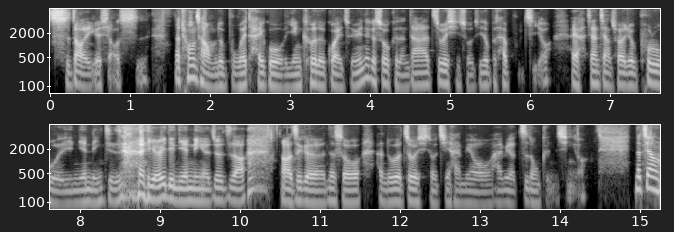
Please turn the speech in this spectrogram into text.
迟到一个小时。那通常我们都不会太过严苛的怪罪，因为那个时候可能大家智慧型手机都不太普及哦。哎呀，这样讲出来就暴露我的年龄，其实 有一点年龄了，就知道哦，这个那时候很多的智慧型手机还没有还没有自动更新哦。那这样。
